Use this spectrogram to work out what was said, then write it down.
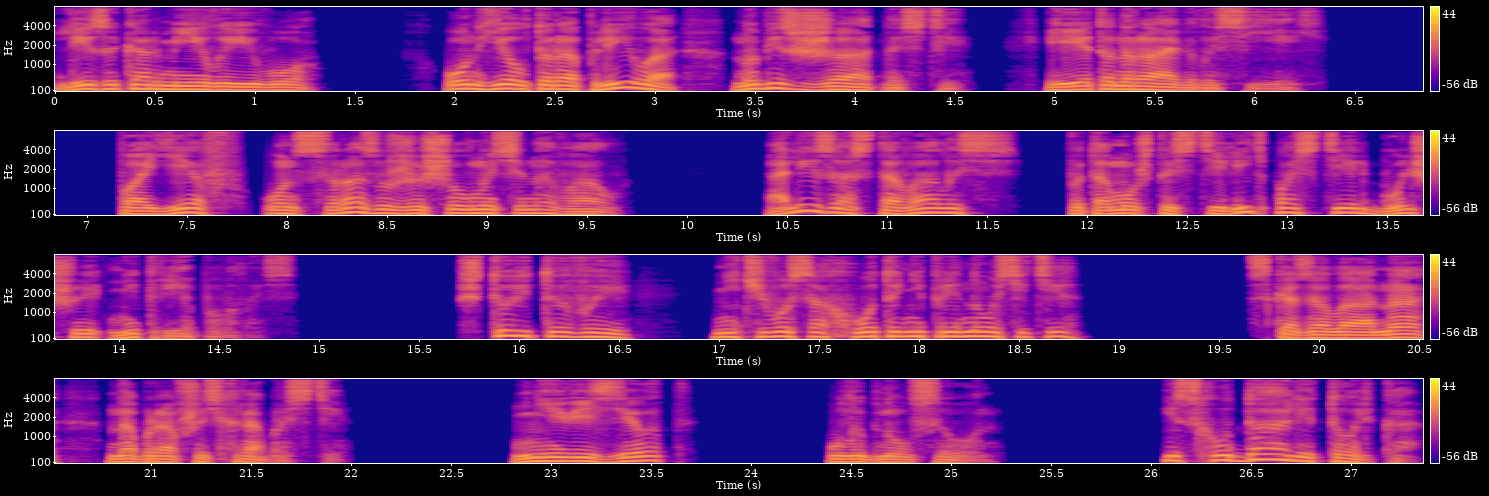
Лиза кормила его. Он ел торопливо, но без жадности, и это нравилось ей. Поев, он сразу же шел на сеновал, а Лиза оставалась, потому что стелить постель больше не требовалось. — Что это вы, ничего с охоты не приносите? — сказала она, набравшись храбрости. — Не везет, — улыбнулся он. — Исхудали только.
